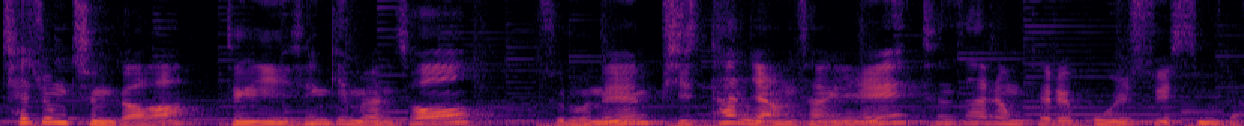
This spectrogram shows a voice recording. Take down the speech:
체중 증가 등이 생기면서 주로는 비슷한 양상의 튼살 형태를 보일 수 있습니다.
